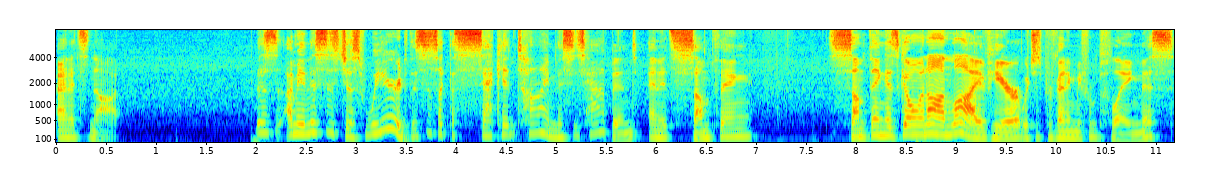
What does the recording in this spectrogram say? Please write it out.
And it's not. This, I mean, this is just weird. This is like the second time this has happened, and it's something, something is going on live here, which is preventing me from playing this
